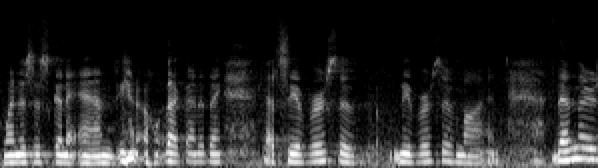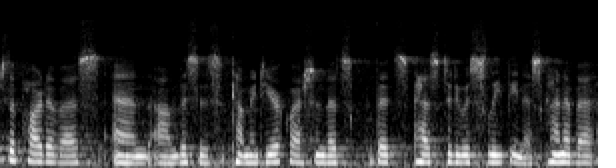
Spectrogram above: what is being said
When is this going to end? You know, that kind of thing. That's the aversive, the aversive mind. Then there's the part of us, and um, this is coming to your question. That's that's has to do with sleepiness, kind of a,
